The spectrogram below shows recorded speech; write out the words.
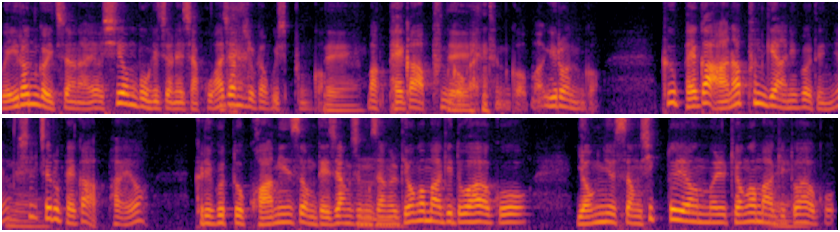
왜 이런 거 있잖아요. 시험 보기 전에 자꾸 화장실 가고 싶은 거. 네. 막 배가 아픈 네. 거 같은 거. 막 이런 거. 그 배가 안 아픈 게 아니거든요. 네. 실제로 배가 아파요. 그리고 또 과민성 대장 증상을 음. 경험하기도 하고 역류성 식도염을 경험하기도 네. 하고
